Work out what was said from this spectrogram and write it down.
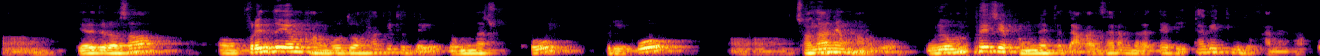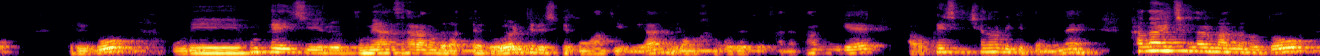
어, 예를 들어서 어, 브랜드형 광고도 하기도 내, 너무나 좋고 그리고 어, 전환형 광고 우리 홈페이지에 방문해서 나간 사람들한테 리타게팅도 가능하고 그리고 우리 홈페이지를 구매한 사람들한테 로열티를 제공하기 위한 이런 광고들도 가능한 게 바로 페이스북 채널이기 때문에 하나의 채널만으로도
